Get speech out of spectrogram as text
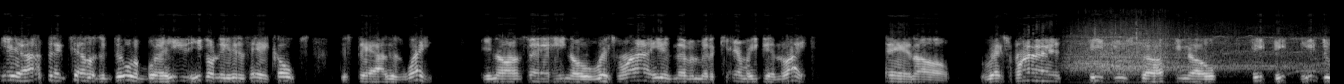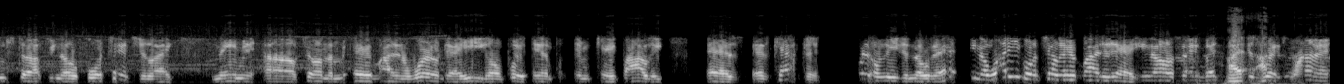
Yeah, I think Taylor could do it, but he he gonna need his head coach to stay out of his way. You know what I'm saying? You know, Rex Ryan, he has never met a camera he didn't like, and uh, Rex Ryan, he do stuff. You know, he he he do stuff. You know, for attention, like naming, uh, telling them everybody in the world that he gonna put M- MK Poly as as captain. We don't need to know that. You know, why are you gonna tell everybody that? You know what I'm saying? But I- I- Rex Ryan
